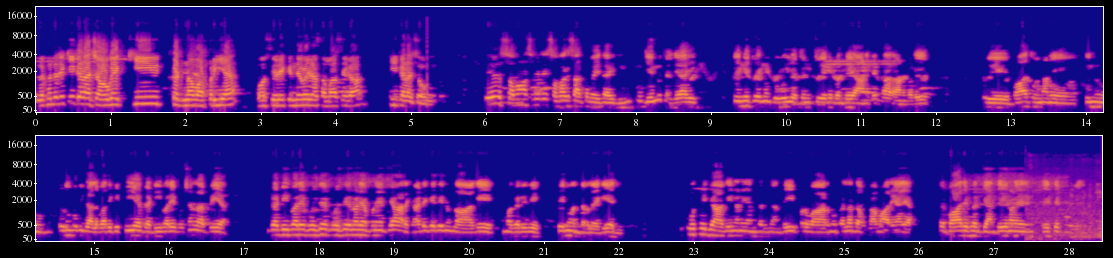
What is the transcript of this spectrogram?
ਲਖਵਿੰਦਰ ਜੀ ਕੀ ਕਹਿਣਾ ਚਾਹੋਗੇ? ਕੀ ਘਟਨਾ ਵਾਪਰੀ ਹੈ? ਔਰ ਸਵੇਰੇ ਕਿੰਨੇ ਵਜੇ ਦਾ ਸਮਾਂ ਸੀਗਾ? ਕੀ ਕਹਿਣਾ ਚਾਹੋਗੇ? ਇਹ ਸਮਾਂ ਸਵੇਰੇ ਸਵਾ 7 ਵਜੇ ਦਾ ਜੀ ਜਿਮ ਚੱਲਿਆ ਸੀ। ਇੰਨੇ ਚ ਇਹਨੂੰ ਦੋ ਹੀ ਅਚਨ ਚੇਕ ਬੰਦੇ ਆਣ ਕੇ ਘਰ ਆਣ ਵੜੇ ਤੇ ਬਾਅਦ ਉਹਨਾਂ ਨੇ ਇਹਨੂੰ ਥੋੜੀ ਬਹੁਤੀ ਗੱਲਬਾਤ ਕੀਤੀ ਹੈ ਗੱਡੀ ਬਾਰੇ ਪੁੱਛਣ ਲੱਗ ਪਏ ਆ। ਗੱਡੀ ਬਾਰੇ ਪੁੱਛਦੇ ਪੁੱਛਦੇ ਉਹਨਾਂ ਨੇ ਆਪਣੇ ਹਥਿਆਰ ਕੱਢ ਕੇ ਤੇ ਇਹਨੂੰ ਲਾ ਕੇ ਮਗਰ ਇਹਦੇ ਇਹਨੂੰ ਅੰਦਰ ਲੈ ਗਏ ਆ ਜੀ। ਉੱਥੇ ਜਾ ਕੇ ਇਹਨਾਂ ਨੇ ਅੰਦਰ ਜਾਂਦੇ ਹੀ ਪਰਿਵਾਰ ਨੂੰ ਪਹਿਲਾਂ ਦਫਾ ਮਾਰਿਆ ਆ, ਤੇ ਬਾਅਦ 'ਚ ਫਿਰ ਜਾਂਦੇ ਇਹਨਾਂ ਨੇ ਇੱਥੇ ਤੇ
